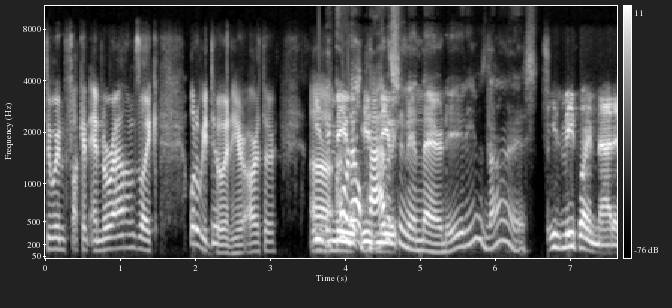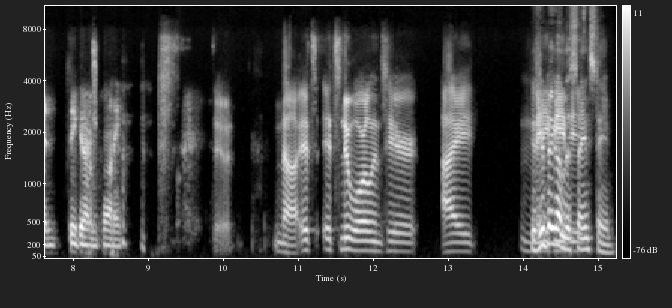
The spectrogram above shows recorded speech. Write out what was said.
doing fucking end arounds. Like, what are we doing here, Arthur? He's Uh, Get me- Cordell he's me- Patterson in there, dude. He was nice. He's me playing Madden, thinking I'm funny. dude, no, it's it's New Orleans here. I Because you're big on maybe the Saints team.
